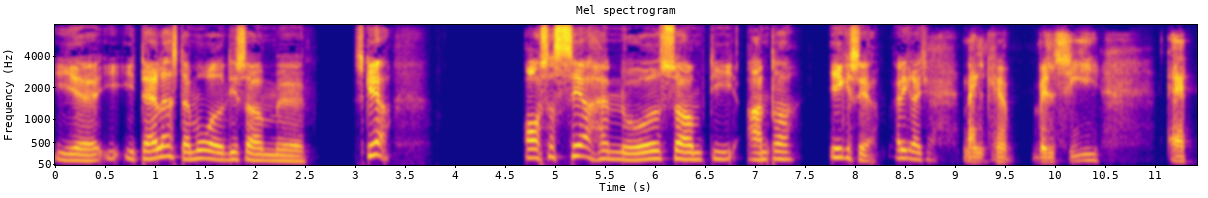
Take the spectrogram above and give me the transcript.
i, øh, i, i Dallas, da mordet ligesom øh, sker. Og så ser han noget, som de andre ikke ser. Er det ikke rigtigt? Man kan vel sige, at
